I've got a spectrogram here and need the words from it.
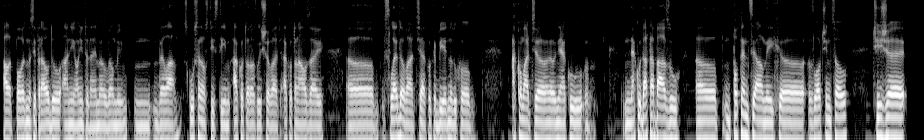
Ale povedzme si pravdu, ani oni teda nemajú veľmi m, mm, veľa skúseností s tým, ako to rozlišovať, ako to naozaj uh, sledovať, ako keby jednoducho, ako mať uh, nejakú, nejakú databázu uh, potenciálnych uh, zločincov. Čiže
